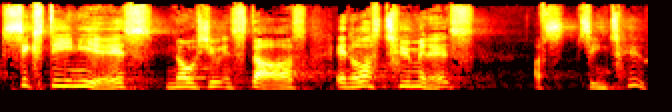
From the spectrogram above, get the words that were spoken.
16 years, no shooting stars. In the last two minutes, I've seen two.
